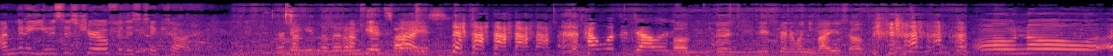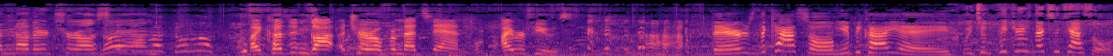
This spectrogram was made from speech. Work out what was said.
I'm gonna use this churro for this TikTok. We're making the little Pumpkin kid buy spice. How was it, Jalen? Oh, uh, good. Tastes better when you buy it yourself. oh no, another churro stand. No, don't look, don't look. My cousin got a churro from that stand. I refuse. There's the castle. Yippee-ki-yay. We took pictures next to the castle.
